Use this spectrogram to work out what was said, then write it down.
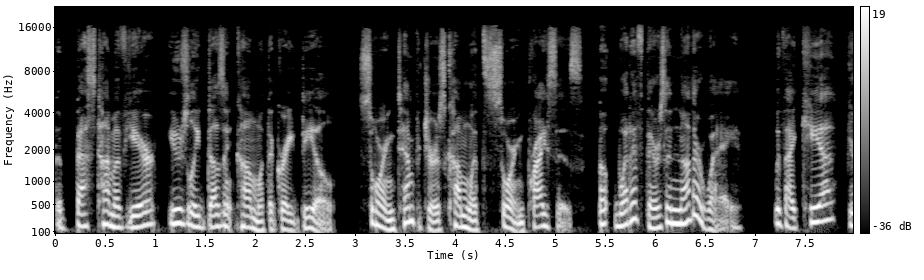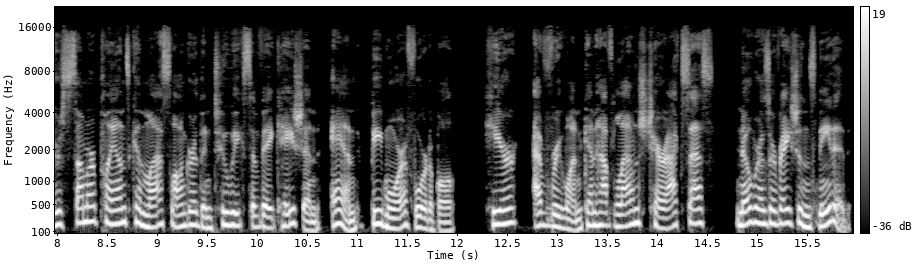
the best time of year usually doesn't come with a great deal. Soaring temperatures come with soaring prices. But what if there's another way? With IKEA, your summer plans can last longer than two weeks of vacation and be more affordable. Here, everyone can have lounge chair access, no reservations needed.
